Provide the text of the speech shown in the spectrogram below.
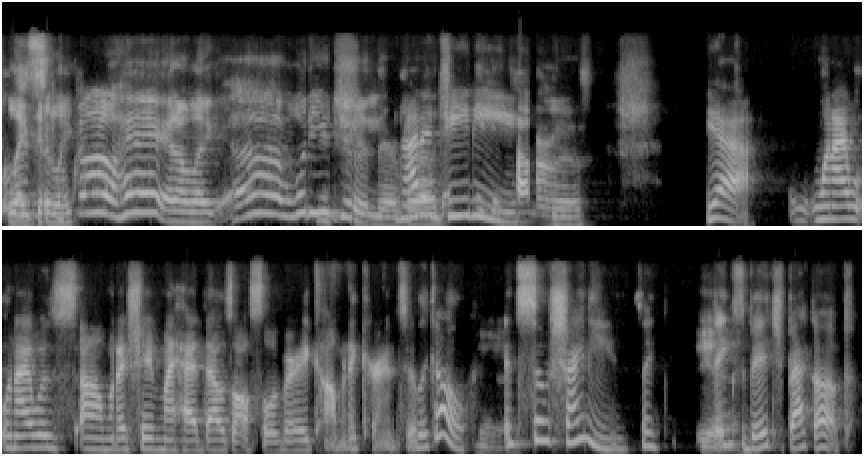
like they're like, oh hey, and I'm like, ah, what are you doing there? Not bro? a genie. power move. Yeah. When I when I was um, when I shaved my head, that was also a very common occurrence. They're like, oh, yeah. it's so shiny. It's like, yeah. thanks, bitch, back up.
